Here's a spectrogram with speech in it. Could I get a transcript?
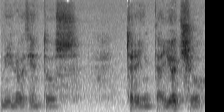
1938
